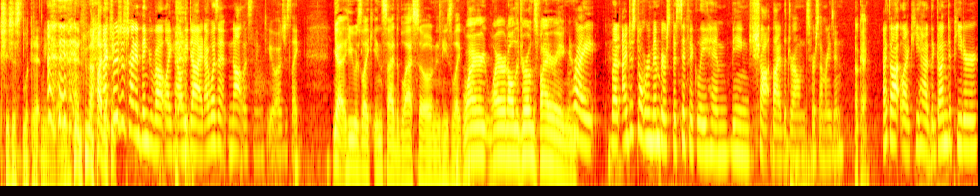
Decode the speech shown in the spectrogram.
She's just looking at me and, and nodding. Actually, I was just trying to think about like how he died. I wasn't not listening to you. I was just like, Yeah, he was like inside the blast zone, and he's like, "Why are why aren't all the drones firing?" And- right. But I just don't remember specifically him being shot by the drones for some reason. Okay. I thought like he had the gun to Peter,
